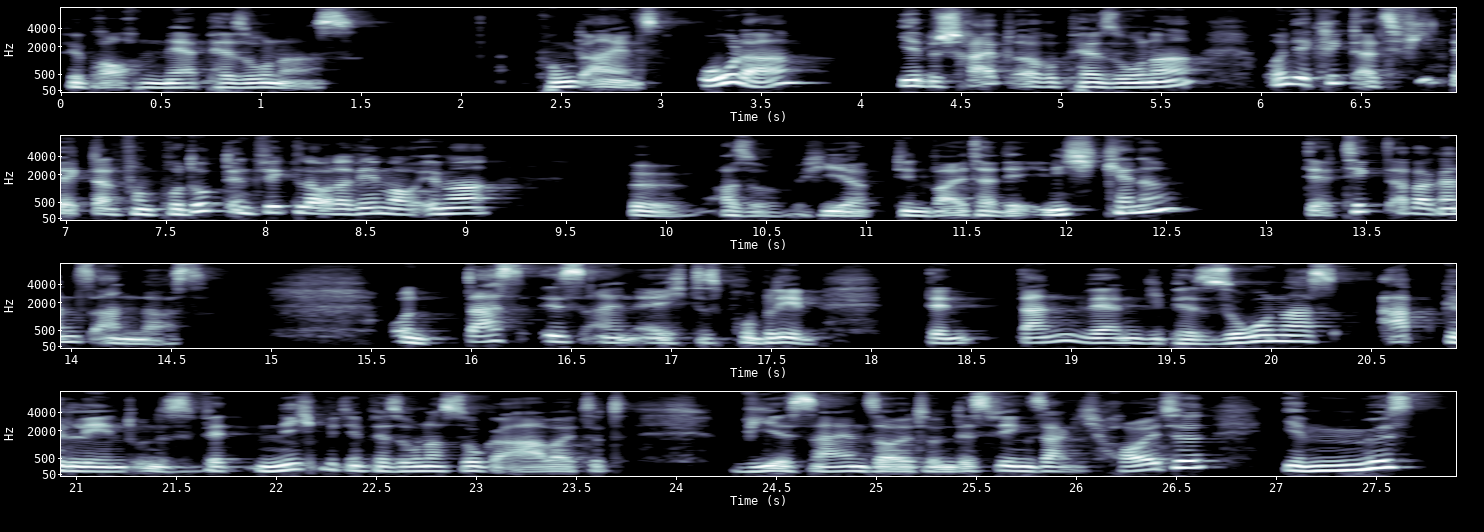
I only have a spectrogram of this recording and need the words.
wir brauchen mehr Personas. Punkt eins. Oder ihr beschreibt eure Persona und ihr kriegt als Feedback dann vom Produktentwickler oder wem auch immer, äh, also hier den Walter, den ich kenne, der tickt aber ganz anders. Und das ist ein echtes Problem. Denn dann werden die Personas abgelehnt und es wird nicht mit den Personas so gearbeitet, wie es sein sollte. Und deswegen sage ich heute, ihr müsst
